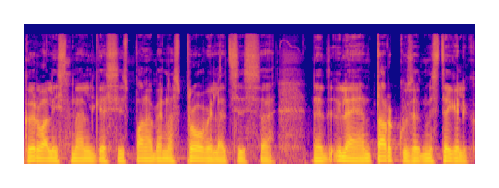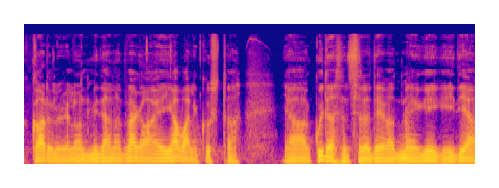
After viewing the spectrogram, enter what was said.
kõrvalistmel, kes siis paneb ennast proovile, et siis need ülejäänud tarkused, mis tegelikult kaardilugejal on, mida nad väga ei avalikusta ja kuidas nad seda teevad, me keegi ei tea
